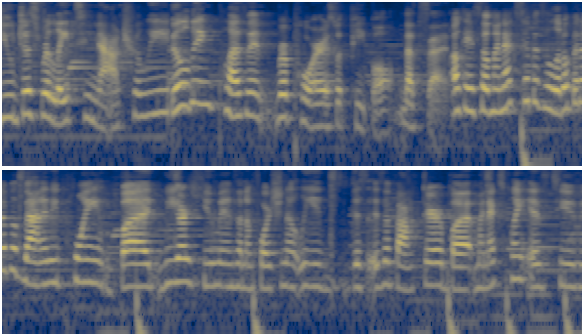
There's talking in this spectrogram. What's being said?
you just relate to naturally. Building pleasant rapport with people. That's it. Okay, so my next tip is a little bit of a vanity point, but we are humans and unfortunately this is a factor. But my next point is to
